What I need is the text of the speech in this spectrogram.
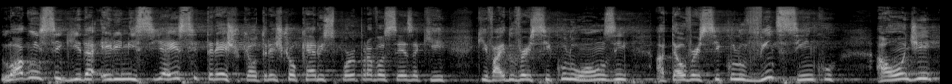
Logo em seguida, ele inicia esse trecho, que é o trecho que eu quero expor para vocês aqui, que vai do versículo 11 até o versículo 25, aonde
